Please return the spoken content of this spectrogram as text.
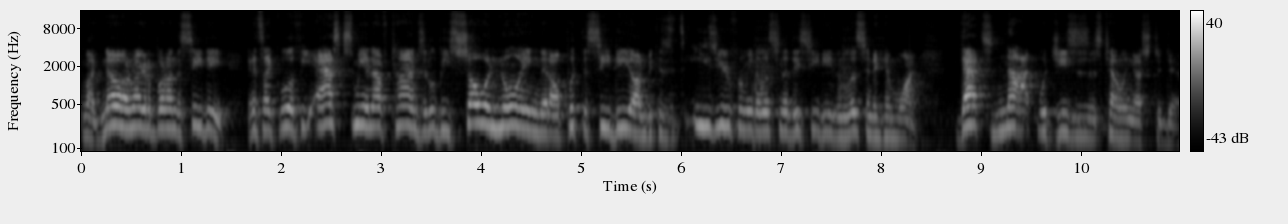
I'm like, no, I'm not going to put on the CD. And it's like, well, if he asks me enough times, it'll be so annoying that I'll put the CD on because it's easier for me to listen to the CD than listen to him whine. That's not what Jesus is telling us to do.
